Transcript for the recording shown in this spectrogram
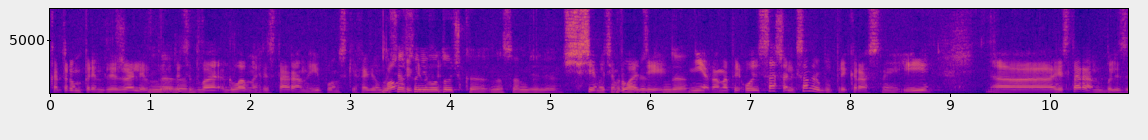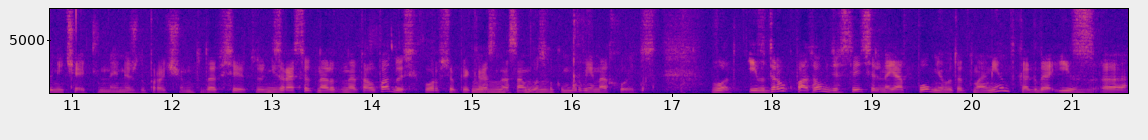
которому принадлежали вот Да-да. эти два главных ресторана японских. Один в Ну, сейчас у него дочка, на самом деле. всем этим рулит, владеет. да. Нет, она... Ой, Саша, Александр был прекрасный, и рестораны были замечательные, между прочим. Туда все, не зарастет народная толпа, до сих пор все прекрасно Мгм, на самом мгм. высоком уровне находится. Вот. И вдруг потом, действительно, я помню вот этот момент, когда из э,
